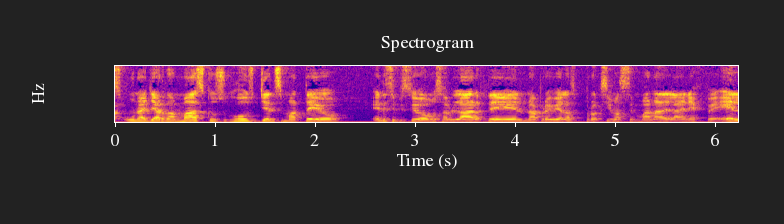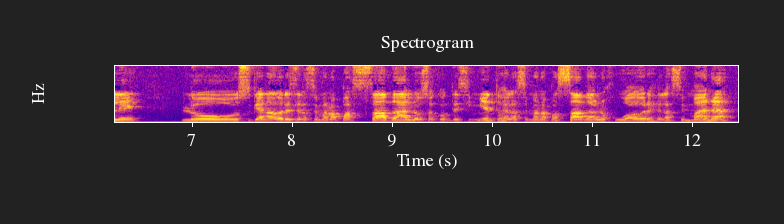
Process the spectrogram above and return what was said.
podcast Una Yarda Más con su host Jens Mateo. En este episodio vamos a hablar de una previa a la próxima semana de la NFL, los ganadores de la semana pasada, los acontecimientos de la semana pasada, los jugadores de la semana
